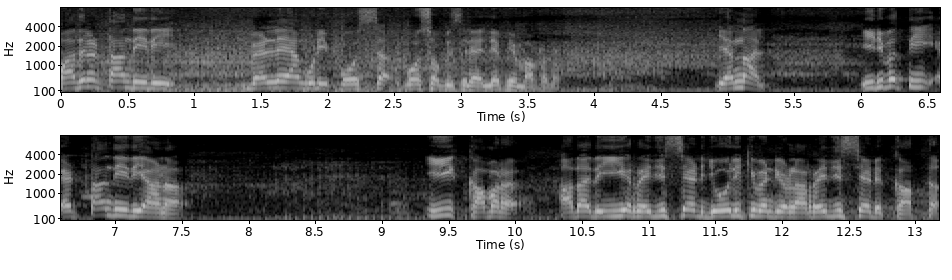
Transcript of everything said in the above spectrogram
പതിനെട്ടാം തീയതി വെള്ളയാങ്കുടി പോസ്റ്റ് പോസ്റ്റ് ഓഫീസിൽ ലഭ്യമാക്കുന്നു. എന്നാൽ ഇരുപത്തി എട്ടാം തീയതിയാണ് ഈ കവറ് അതായത് ഈ രജിസ്റ്റേർഡ് ജോലിക്ക് വേണ്ടിയുള്ള രജിസ്റ്റേർഡ് കത്ത്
